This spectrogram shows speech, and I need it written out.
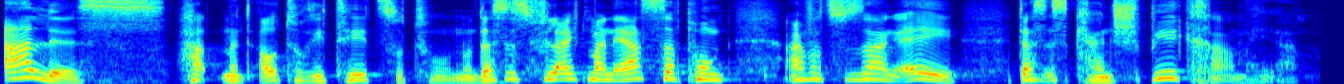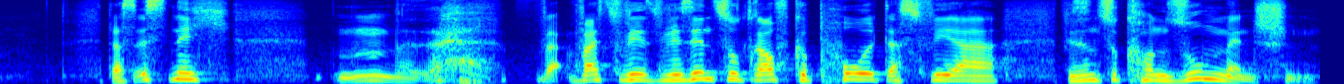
alles hat mit Autorität zu tun. Und das ist vielleicht mein erster Punkt, einfach zu sagen, ey, das ist kein Spielkram hier. Das ist nicht, mm, weißt du, wir, wir sind so drauf gepolt, dass wir, wir sind so Konsummenschen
